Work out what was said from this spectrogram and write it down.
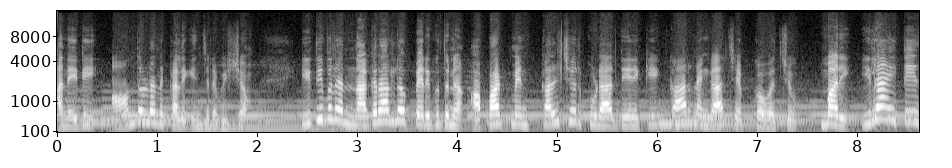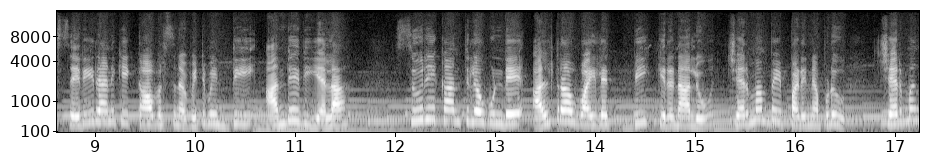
అనేది ఆందోళన కలిగించిన విషయం. ఇటీవల నగరాల్లో పెరుగుతున్న అపార్ట్మెంట్ కల్చర్ కూడా దీనికి కారణంగా చెప్పుకోవచ్చు. మరి ఇలా అయితే శరీరానికి కావలసిన విటమిన్ డి అందేది ఎలా? సూర్యకాంతిలో ఉండే అల్ట్రా వైలెట్ బి కిరణాలు చర్మంపై పడినప్పుడు చర్మం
